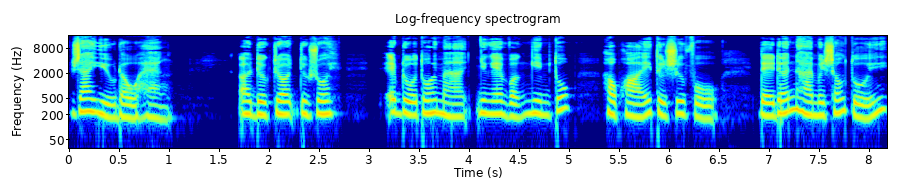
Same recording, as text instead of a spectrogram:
Ra hiệu đầu hàng Ờ được rồi, được rồi Em đùa thôi mà Nhưng em vẫn nghiêm túc Học hỏi từ sư phụ Để đến 26 tuổi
